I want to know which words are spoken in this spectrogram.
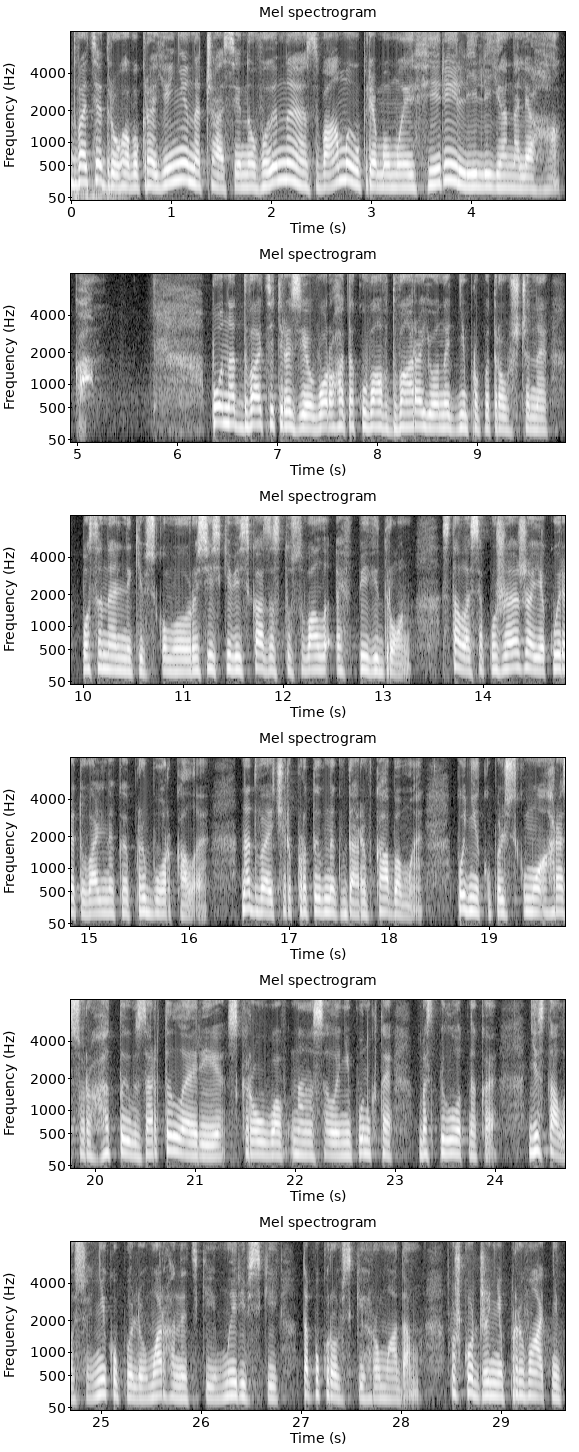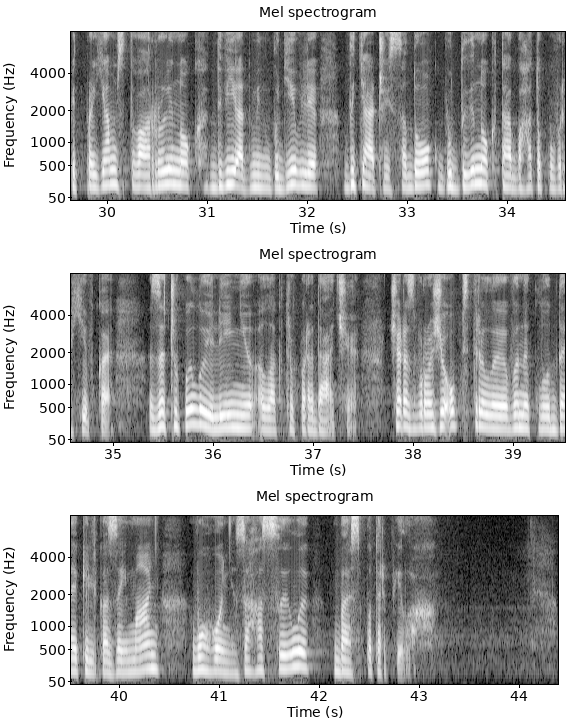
22 в Україні на часі новини. З вами у прямому ефірі Лілія Налягака. Понад 20 разів ворог атакував два райони Дніпропетровщини. По Синельниківському російські війська застосували FPV-дрон. Сталася пожежа, яку рятувальники приборкали. Надвечір противник вдарив кабами. По Нікопольському агресор гатив з артилерії, скеровував на населені пункти безпілотники. Дісталося Нікополю, Марганецькій, Мирівській та Покровській громадам. Пошкоджені приватні підприємства, ринок, дві адмінбудівлі, дитячий садок, будинок та багатоповерхівки. Зачепило і лінію електропередачі. Через ворожі обстріли виникло декілька займань. Вогонь загасили без потерпілих.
